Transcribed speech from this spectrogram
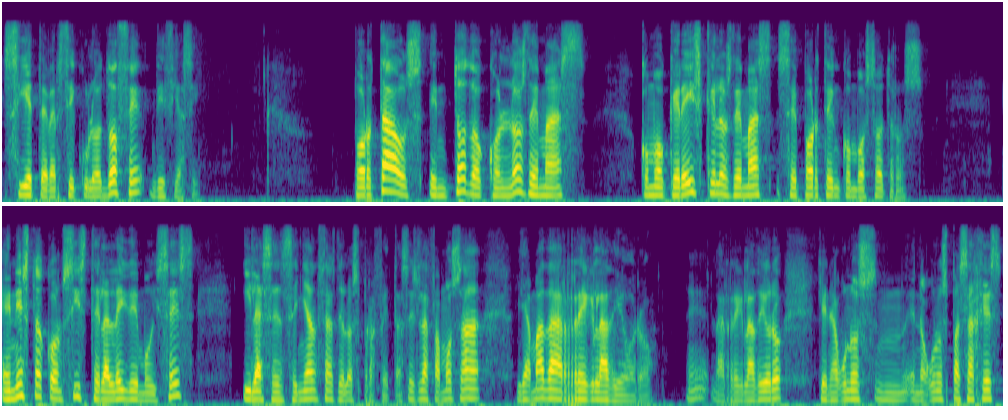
7, versículo 12, dice así. Portaos en todo con los demás como queréis que los demás se porten con vosotros. En esto consiste la ley de Moisés y las enseñanzas de los profetas. Es la famosa llamada regla de oro. ¿eh? la regla de oro, que en algunos, mm, en algunos pasajes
